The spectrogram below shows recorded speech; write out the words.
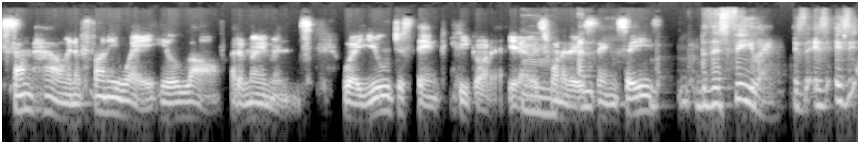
somehow in a funny way, he'll laugh at a moment where you'll just think he got it. You know, mm. it's one of those and, things. So he's, but this feeling is, is is it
